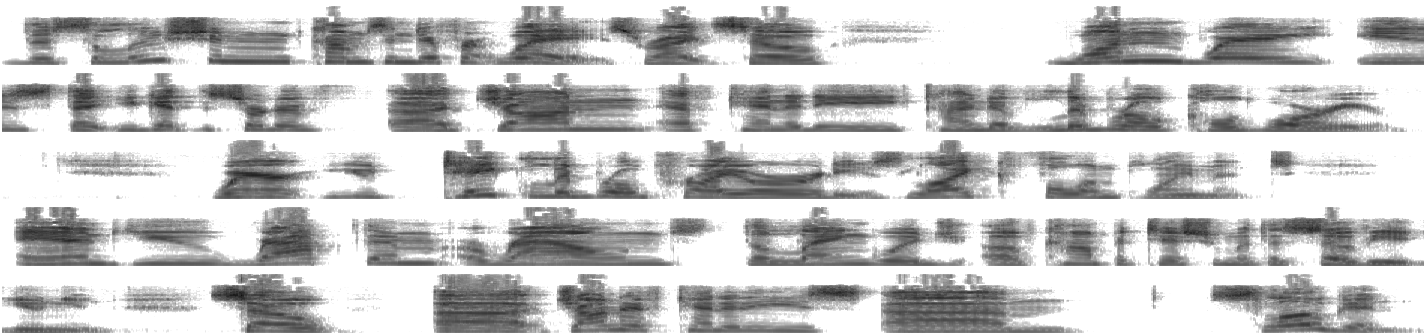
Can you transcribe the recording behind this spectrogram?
the solution comes in different ways, right? So, one way is that you get the sort of uh, John F. Kennedy kind of liberal Cold Warrior, where you take liberal priorities like full employment and you wrap them around the language of competition with the Soviet Union. So, uh, John F. Kennedy's um, slogan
